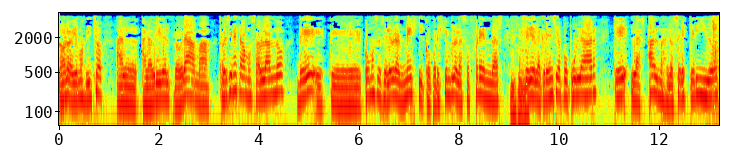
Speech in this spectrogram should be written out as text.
¿no? Lo habíamos dicho al, al abrir el programa. Recién estábamos hablando de este, cómo se celebra en México, por ejemplo, las ofrendas, y sería la creencia popular que las almas de los seres queridos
